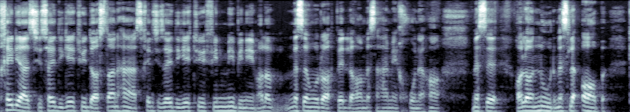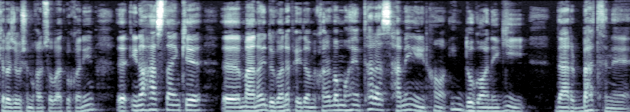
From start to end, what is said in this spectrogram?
خیلی از چیزهای دیگه توی داستان هست خیلی چیزهای دیگه توی فیلم می‌بینیم. حالا مثل اون راه پله ها مثل همین خونه ها مثل حالا نور مثل آب که راجبشون می‌خوایم صحبت بکنیم. اینا هستن که معنای دوگانه پیدا می‌کنن و مهمتر از همه اینها این دوگانگی در بطن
